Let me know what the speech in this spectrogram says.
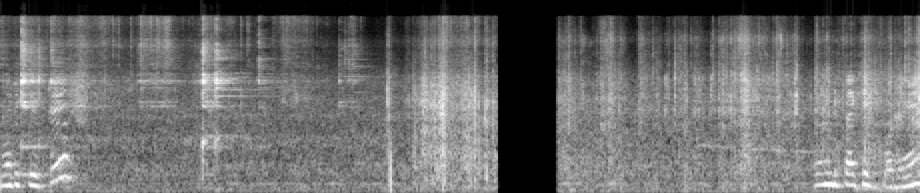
நறுக்கி விட்டு ரெண்டு பேக்கெட் போடுறேன்.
